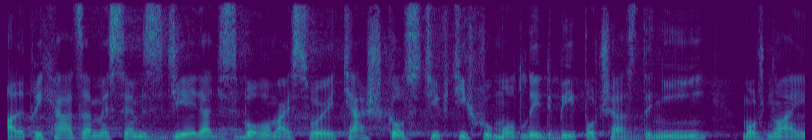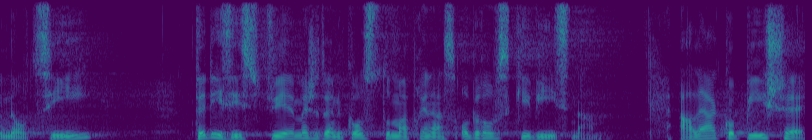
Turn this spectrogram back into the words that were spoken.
ale prichádzame sem zdieľať s Bohom aj svoje ťažkosti v tichu modlitby počas dní, možno aj nocí, vtedy zistujeme, že ten kostol má pre nás obrovský význam. Ale ako píše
